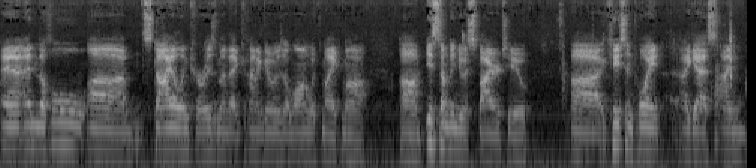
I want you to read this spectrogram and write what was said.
and, and the whole uh, style and charisma that kind of goes along with Mike Ma um, is something to aspire to. Uh, case in point, I guess I'm.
